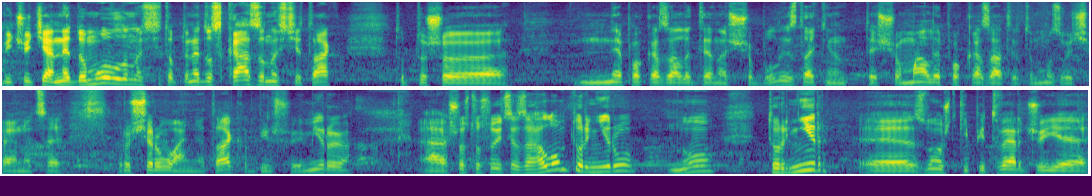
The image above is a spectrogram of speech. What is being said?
відчуття недомовленості, тобто недосказаності, так? Тобто, що не показали те, на що були здатні, на те, що мали показати. Тому, звичайно, це розчарування так, більшою мірою. Що стосується загалом турніру, ну турнір е, знову ж таки підтверджує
